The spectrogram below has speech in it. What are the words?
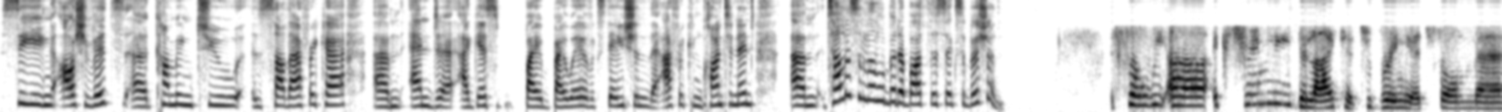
seeing Auschwitz uh, coming to South Africa um, and uh, I guess by, by way of extension, the African continent. Um, tell us a little bit about this exhibition. So we are extremely delighted to bring it from uh,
